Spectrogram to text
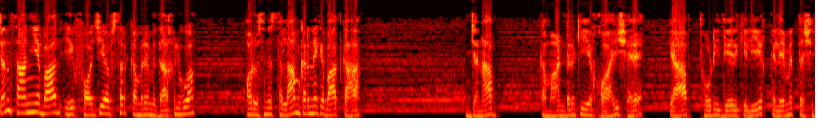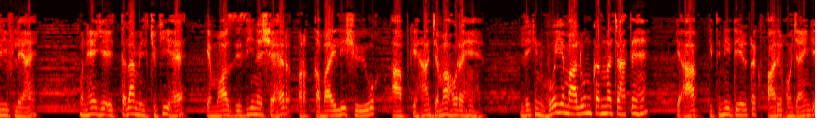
چند ثانیے بعد ایک فوجی افسر کمرے میں داخل ہوا اور اس نے سلام کرنے کے بعد کہا، جناب، کمانڈر کی یہ خواہش ہے کہ آپ تھوڑی دیر کے لیے قلعے میں تشریف لے آئیں۔ انہیں یہ اطلاع مل چکی ہے کہ معززین شہر اور قبائلی شیوخ آپ کے ہاں جمع ہو رہے ہیں۔ لیکن وہ یہ معلوم کرنا چاہتے ہیں کہ آپ کتنی دیر تک فارغ ہو جائیں گے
